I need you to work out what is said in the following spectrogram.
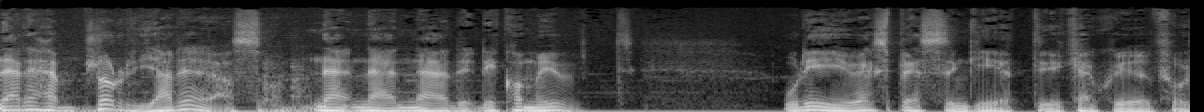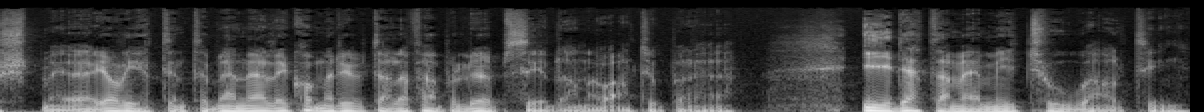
När det här började, alltså, när, när, när det kom ut. Och det är ju Expressen GT kanske först med, jag vet inte, men när det kommer ut i alla fall på löpsedlarna och alltihopa det här. I detta med metoo och allting.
